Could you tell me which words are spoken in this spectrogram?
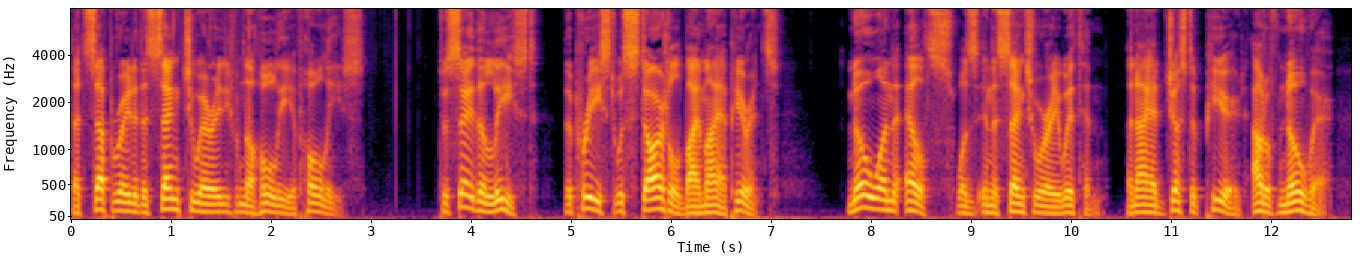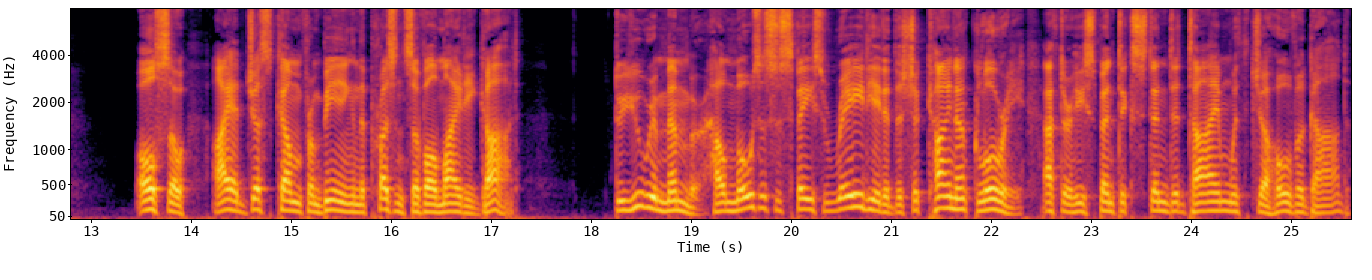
that separated the sanctuary from the Holy of Holies. To say the least, the priest was startled by my appearance. No one else was in the sanctuary with him, and I had just appeared out of nowhere. Also, I had just come from being in the presence of Almighty God. Do you remember how Moses' face radiated the Shekinah glory after he spent extended time with Jehovah God?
